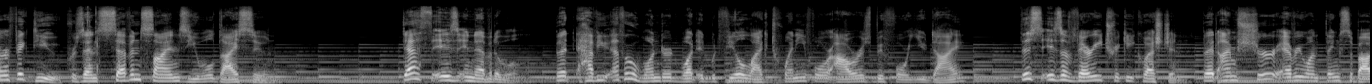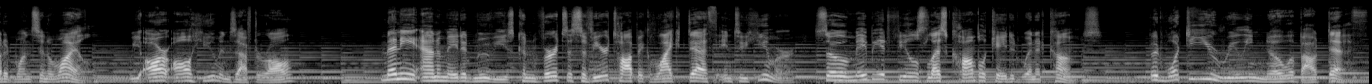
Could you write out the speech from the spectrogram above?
Perfect You presents 7 signs you will die soon. Death is inevitable, but have you ever wondered what it would feel like 24 hours before you die? This is a very tricky question, but I'm sure everyone thinks about it once in a while. We are all humans after all. Many animated movies convert a severe topic like death into humor, so maybe it feels less complicated when it comes. But what do you really know about death?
